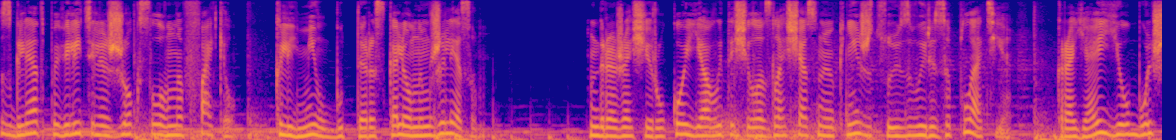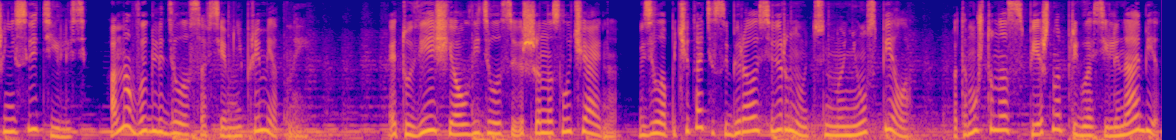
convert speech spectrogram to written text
Взгляд повелителя сжег словно факел, клеймил, будто раскаленным железом. Дрожащей рукой я вытащила злосчастную книжицу из выреза платья. Края ее больше не светились, она выглядела совсем неприметной. Эту вещь я увидела совершенно случайно. Взяла почитать и собиралась вернуть, но не успела, потому что нас спешно пригласили на обед.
